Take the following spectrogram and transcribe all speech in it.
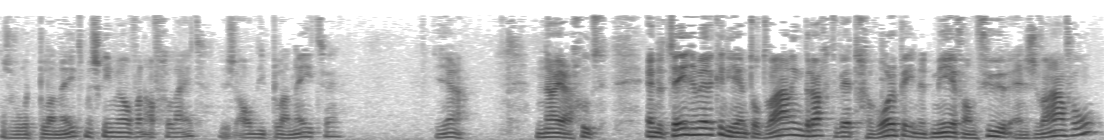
ons woord planeet misschien wel van afgeleid. Dus al die planeten. Ja. Nou ja, goed. En de tegenwerker die hem tot dwaling bracht, werd geworpen in het meer van vuur en zwavel.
